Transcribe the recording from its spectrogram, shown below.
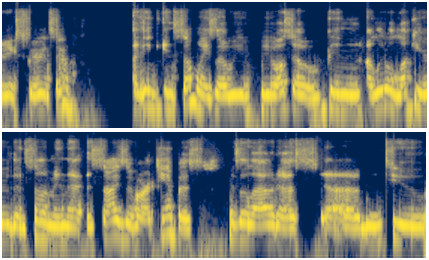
experiencing. I think in some ways, though, we've, we've also been a little luckier than some in that the size of our campus has allowed us um, to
